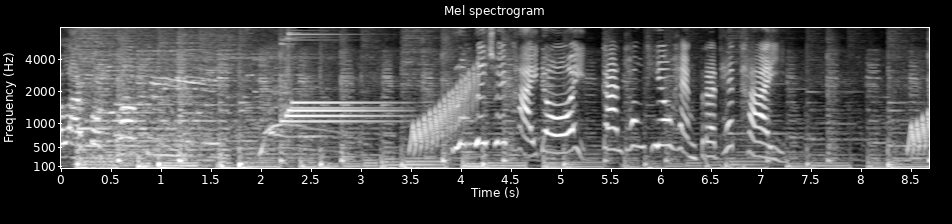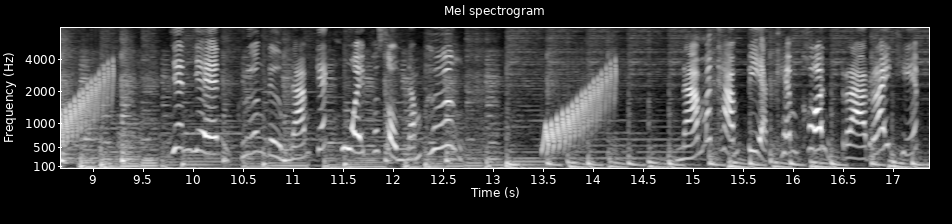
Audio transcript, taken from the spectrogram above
ตลาดสด งเยวแห่งประเทศไทย เย็นๆ เครื่องดื่มน้ำเก๊กฮวยผสมน้ำผึ้ง น้ำมะขามเปียกเข้มข้นตราไร่ทิพย์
